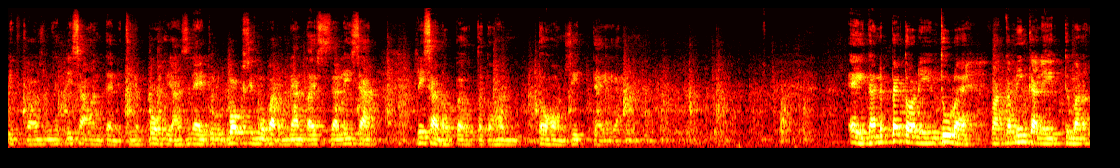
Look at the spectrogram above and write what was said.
mitkä on semmoset lisäantennit sinne pohjaan. Sinne ei tullut boksin mukana, niin antaisi sitä lisä, lisänopeutta tohon, tohon sitten. Ja ei tänne betoniin tule, vaikka minkä liittymän,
